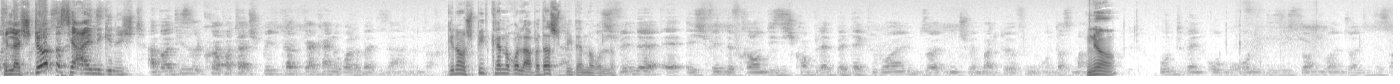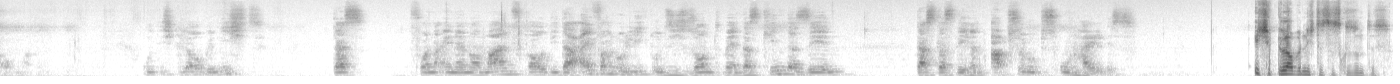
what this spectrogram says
Vielleicht stört das ja einige nicht. Aber diese Körperteil spielt gerade gar keine Rolle bei dieser anderen Sache. Genau, spielt keine Rolle, aber das spielt eine Rolle. Ich finde, äh, ich finde, Frauen, die sich komplett bedecken wollen, sollten ins Schwimmbad dürfen und das machen. Ja. Und wenn oben ohne die sich sonnen wollen, sollen sie das auch machen. Und ich glaube nicht, dass von einer normalen Frau, die da einfach nur liegt und sich sonnt, wenn das Kinder sehen, dass das deren absolutes Unheil ist. Ich glaube nicht, dass das gesund ist.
